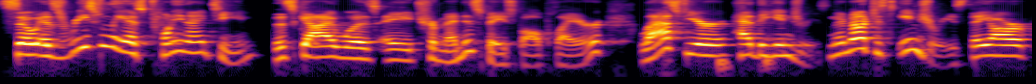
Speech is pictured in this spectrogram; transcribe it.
So, as recently as 2019, this guy was a tremendous baseball player. Last year had the injuries, and they're not just injuries, they are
